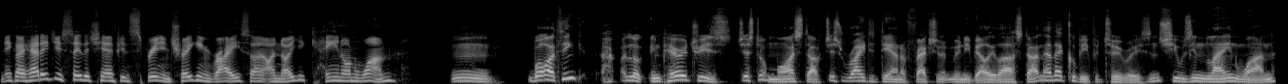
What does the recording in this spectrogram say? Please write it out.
Nico, how did you see the Champions Sprint? Intriguing race. I, I know you're keen on one. Well, I think, look, Imperatriz, just on my stuff, just rated down a fraction at Moonee Valley last start. Now, that could be for two reasons. She was in lane one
